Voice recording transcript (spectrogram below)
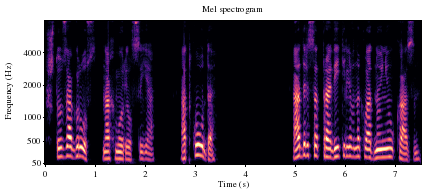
Что за груз? Нахмурился я. Откуда? Адрес отправителя в накладной не указан.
